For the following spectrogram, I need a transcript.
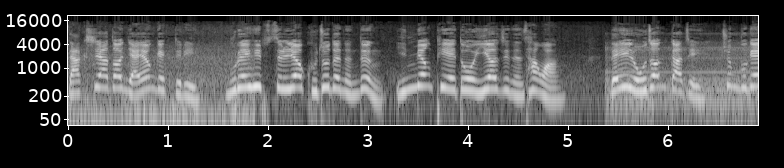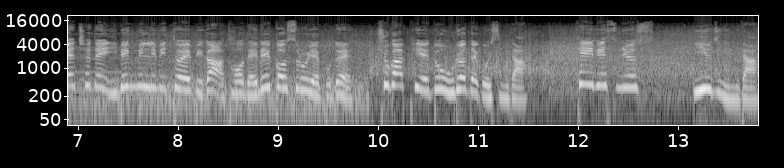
낚시하던 야영객들이 물에 휩쓸려 구조되는 등 인명피해도 이어지는 상황. 내일 오전까지 충북에 최대 200mm의 비가 더 내릴 것으로 예보돼 추가 피해도 우려되고 있습니다. KBS 뉴스 이유진입니다.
